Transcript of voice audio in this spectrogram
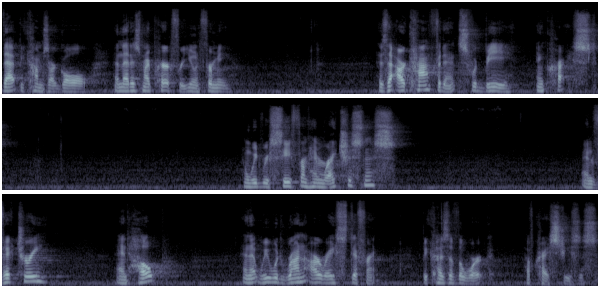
that becomes our goal. And that is my prayer for you and for me. Is that our confidence would be in Christ. And we'd receive from him righteousness and victory and hope, and that we would run our race different because of the work of Christ Jesus.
